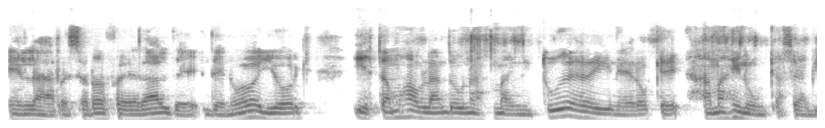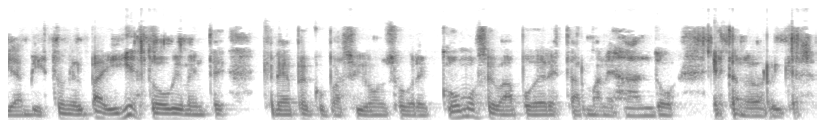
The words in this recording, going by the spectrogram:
en la Reserva Federal de, de Nueva York, y estamos hablando de unas magnitudes de dinero que jamás y nunca se habían visto en el país, y esto obviamente crea preocupación sobre cómo se va a poder estar manejando esta nueva riqueza.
